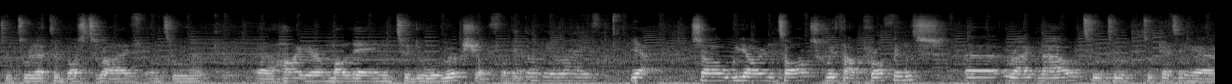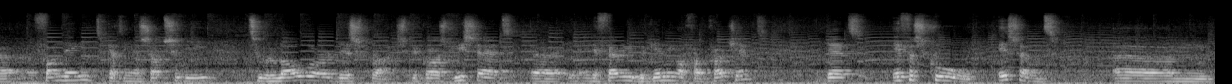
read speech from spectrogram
to, to let the bus drive and to uh, hire Marleen to do a workshop for them. They don't realize. Yeah, so we are in talks with our province uh, right now to, to, to getting a funding, to getting a subsidy to lower this price because we said uh, in, in the very beginning of our project that if a school isn't um,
